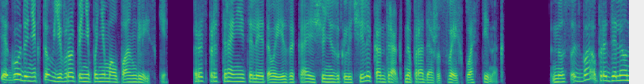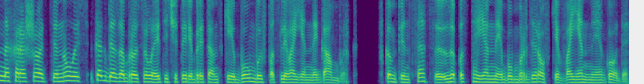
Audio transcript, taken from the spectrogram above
Те годы никто в Европе не понимал по-английски. Распространители этого языка еще не заключили контракт на продажу своих пластинок. Но судьба определенно хорошо оттянулась, когда забросила эти четыре британские бомбы в послевоенный Гамбург в компенсацию за постоянные бомбардировки в военные годы,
